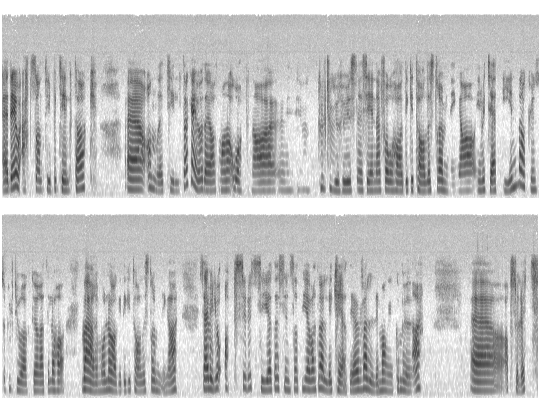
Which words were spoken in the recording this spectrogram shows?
Eh, det er jo ett sånn type tiltak. Eh, andre tiltak er jo det at man har åpna kulturhusene sine for å ha digitale strømninger. Invitert inn da, kunst- og kulturaktører til å ha, være med å lage digitale strømninger. Så jeg vil jo absolutt si at jeg syns at de har vært veldig kreative, veldig mange kommuner. Eh, absolutt.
